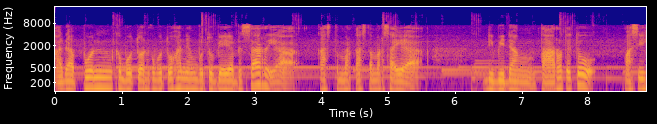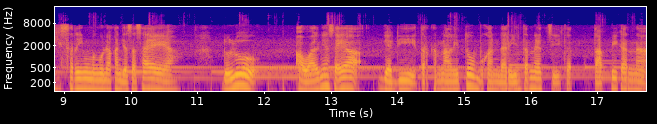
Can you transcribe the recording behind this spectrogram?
Adapun kebutuhan-kebutuhan yang butuh biaya besar ya customer-customer saya di bidang tarot itu masih sering menggunakan jasa saya ya. Dulu awalnya saya jadi terkenal itu bukan dari internet sih, tapi karena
